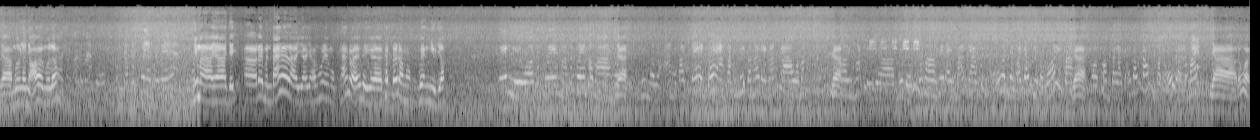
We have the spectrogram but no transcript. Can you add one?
Dạ mưa nhỏ nhỏ thôi mưa lớn. Nhưng mà à, chị à, ở đây mình bán là giờ, hôm nay một tháng rồi thì à, khách tới đông không? Quen nhiều chưa? Quen nhiều rồi khách quen mà khách quen không à? Người, dạ. Nhưng người lạ người ta té tới ăn ta không biết ta nói đây bán cao rồi mắc dạ. Thôi mắc thì uh, mua được thì cảm ơn cái đây bán cao thì khổ lắm chứ phải giống như đồ gói ta dạ. Rồi không ta ra chảy đóng người ta đổ ra ta bán. Dạ đúng rồi.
